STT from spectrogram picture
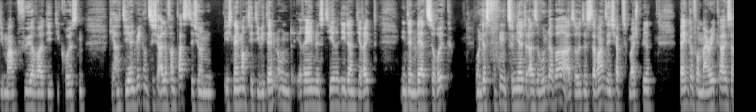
die Marktführer, die, die größten, ja, die entwickeln sich alle fantastisch und ich nehme auch die Dividenden und reinvestiere die dann direkt in den Wert zurück. Und das funktioniert also wunderbar. Also das ist der Wahnsinn. Ich habe zum Beispiel Bank of America ist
